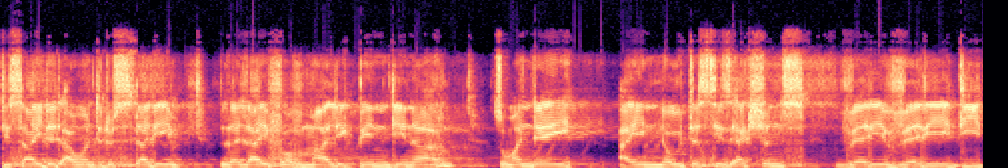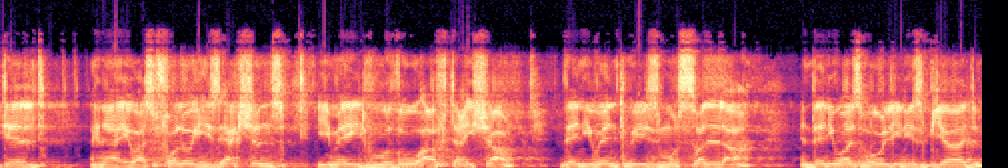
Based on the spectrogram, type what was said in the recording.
decided I wanted to study the life of Malik bin Dinar. So one day I noticed his actions very, very detailed and I was following his actions. He made wudu after Isha. Then he went to his musalla and then he was holding his beard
